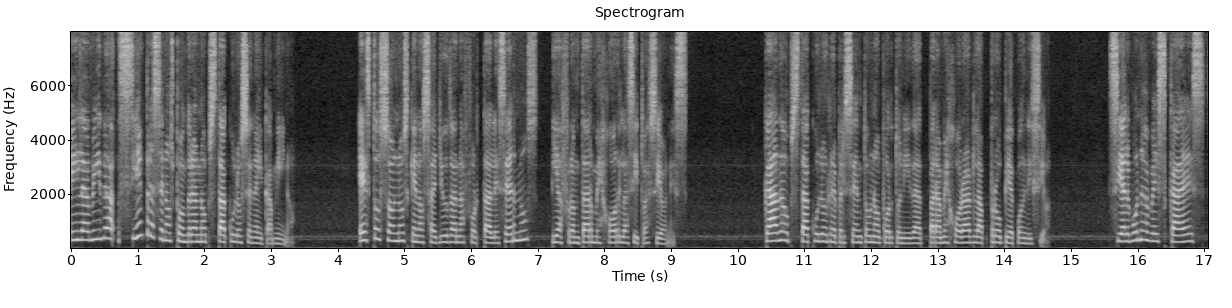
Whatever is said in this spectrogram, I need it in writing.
En la vida siempre se nos pondrán obstáculos en el camino. Estos son los que nos ayudan a fortalecernos y afrontar mejor las situaciones. Cada obstáculo representa una oportunidad para mejorar la propia condición. Si alguna vez caes,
